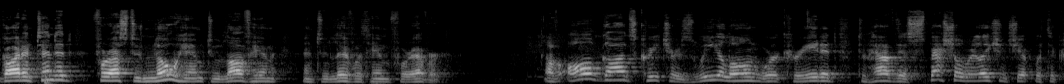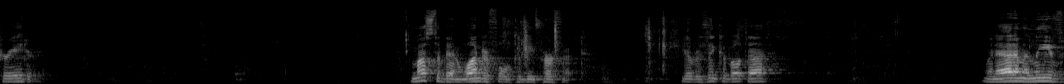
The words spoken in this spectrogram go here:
God intended for us to know Him, to love Him, and to live with Him forever. Of all God's creatures, we alone were created to have this special relationship with the Creator. It must have been wonderful to be perfect. You ever think about that? When Adam and Eve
